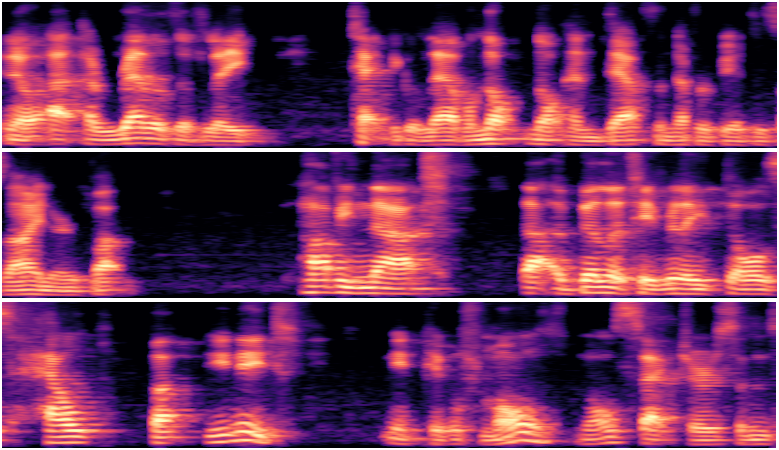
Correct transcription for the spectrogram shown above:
you know, at a relatively technical level, not not in depth and never be a designer, but having that that ability really does help. But you need need people from all from all sectors, and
